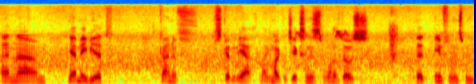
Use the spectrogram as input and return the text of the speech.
and um, yeah, maybe that kind of. Yeah, like Michael Jackson is one of those that influenced me.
